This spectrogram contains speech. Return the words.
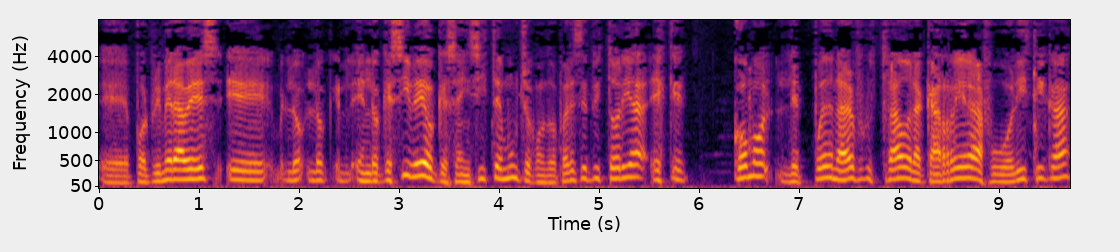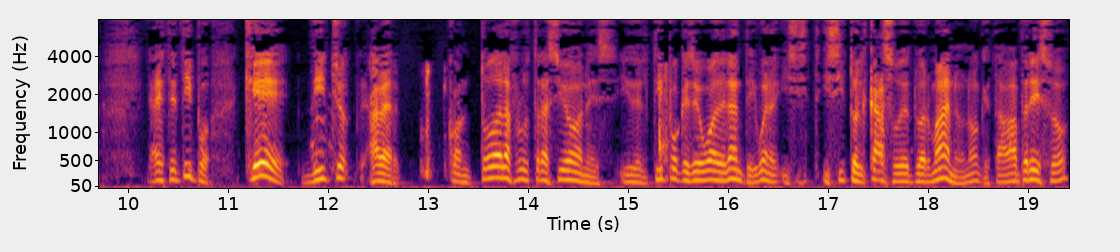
eh, por primera vez, eh, lo, en lo que sí veo que se insiste mucho cuando aparece tu historia es que cómo le pueden haber frustrado la carrera futbolística a este tipo. Que, dicho, a ver, con todas las frustraciones y del tipo que llegó adelante, y bueno, y, cito el caso de tu hermano, ¿no? Que estaba preso,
